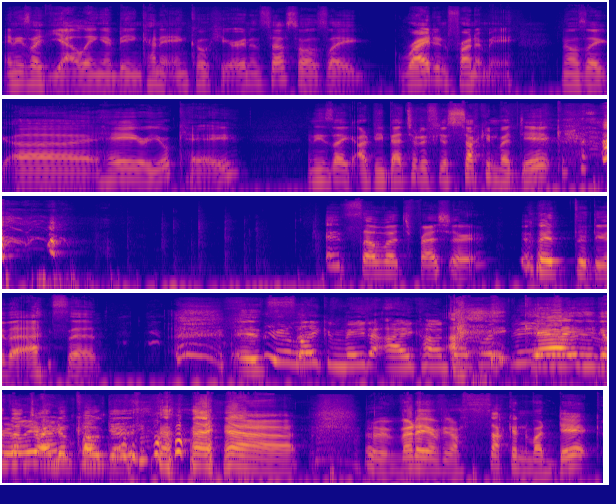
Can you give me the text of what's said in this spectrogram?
and he's like yelling and being kind of incoherent and stuff. So I was like, right in front of me, and I was like, uh, hey, are you okay? And he's like, I'd be better if you're sucking my dick. it's so much pressure to do the accent. It's, You like made eye contact with me. yeah, and it was because really I'm trying to poke it. uncomfortable. yeah. It'd be better if you're sucking my dick.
